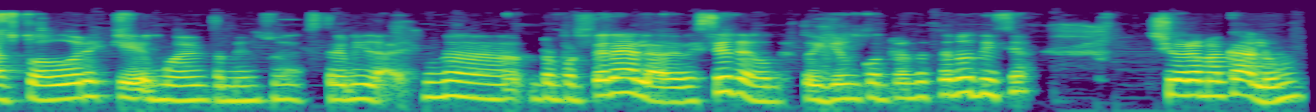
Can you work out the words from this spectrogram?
actuadores que mueven también sus extremidades. Una reportera de la BBC, de donde estoy yo encontrando esta noticia, Shiora McCallum,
